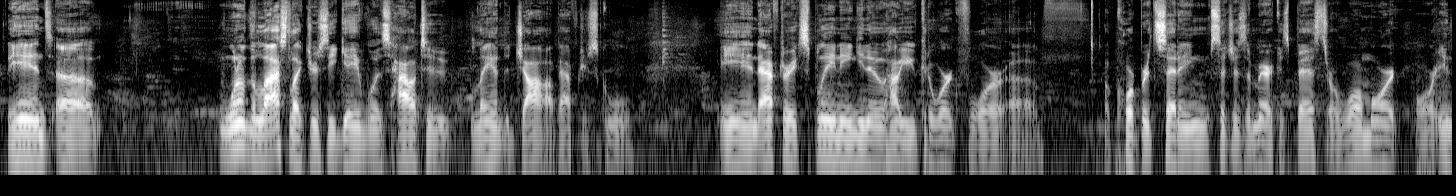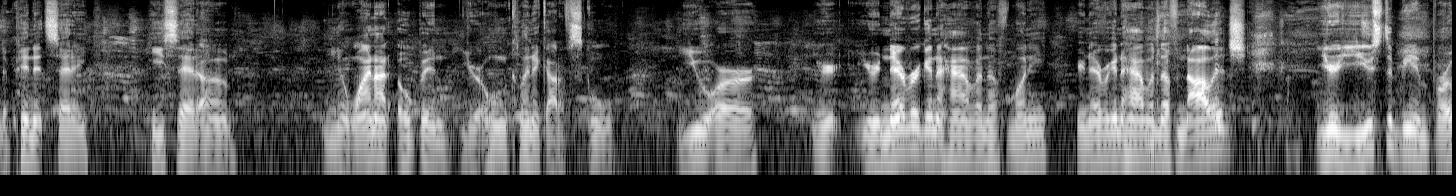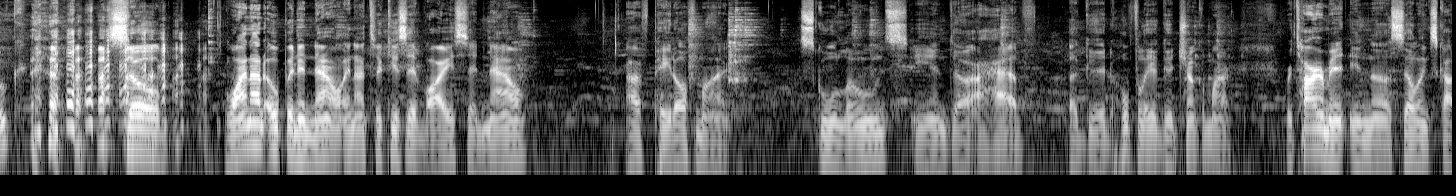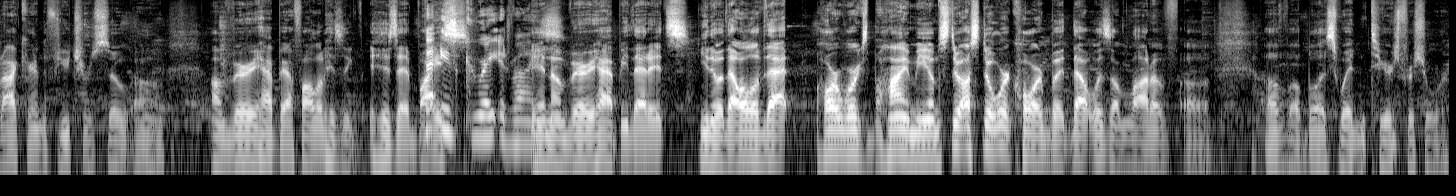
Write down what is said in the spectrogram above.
And uh, one of the last lectures he gave was how to land a job after school. And after explaining, you know, how you could work for uh, a corporate setting such as America's Best or Walmart or independent setting, he said, um, you know, why not open your own clinic out of school? You are you're you're never gonna have enough money. You're never gonna have enough knowledge. You're used to being broke, so why not open it now? And I took his advice, and now I've paid off my school loans, and uh, I have a good, hopefully, a good chunk of my retirement in uh, selling Scott Eye Care in the future. So. Uh, I'm very happy I followed his his advice. That is great advice. And I'm very happy that it's you know that all of that hard work's behind me. I'm still I still work hard, but that was a lot of uh, of uh, blood, sweat, and tears for sure.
